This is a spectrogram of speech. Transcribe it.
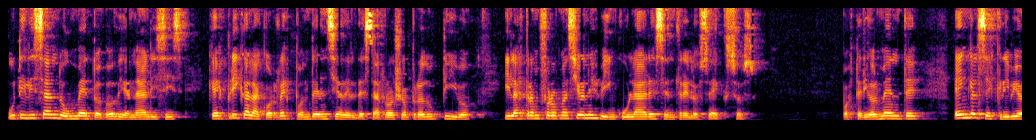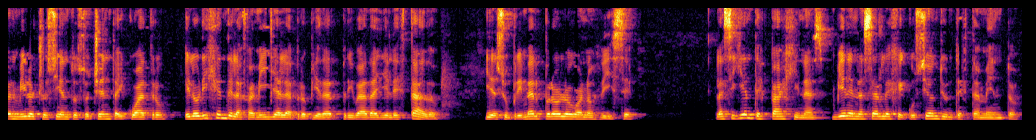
utilizando un método de análisis que explica la correspondencia del desarrollo productivo y las transformaciones vinculares entre los sexos. Posteriormente, Engels escribió en 1884 El origen de la familia, la propiedad privada y el Estado, y en su primer prólogo nos dice, Las siguientes páginas vienen a ser la ejecución de un testamento,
